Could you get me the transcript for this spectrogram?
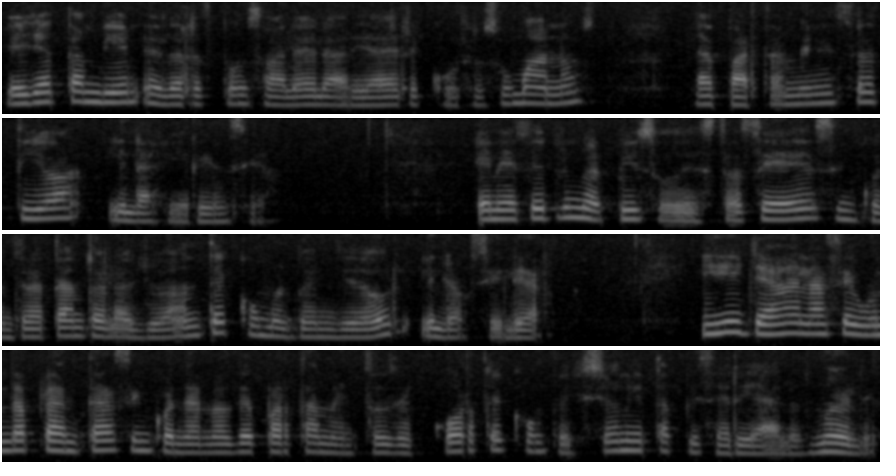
Ella también es la responsable del área de recursos humanos, la parte administrativa y la gerencia. En ese primer piso de esta sede se encuentra tanto el ayudante como el vendedor y el auxiliar. Y ya en la segunda planta se encuentran los departamentos de corte, confección y tapicería de los muebles.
